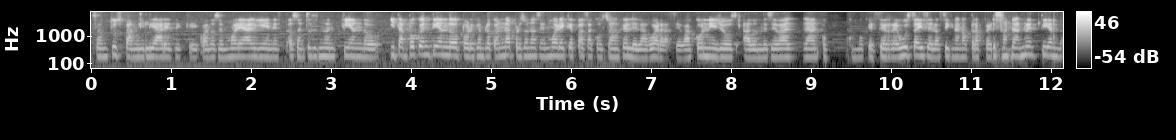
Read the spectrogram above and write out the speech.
son tus familiares, de que cuando se muere alguien, o sea, entonces no entiendo. Y tampoco entiendo, por ejemplo, cuando una persona se muere, ¿qué pasa con su ángel de la guarda? ¿Se va con ellos a donde se vayan o como que se rehúsa y se lo asignan a otra persona? No entiendo.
